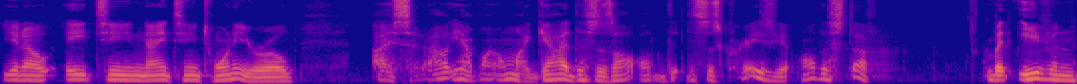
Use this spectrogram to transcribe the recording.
you know, 18, 19, 20 year old, I said, "Oh yeah, oh my god, this is all this is crazy, all this stuff." But even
